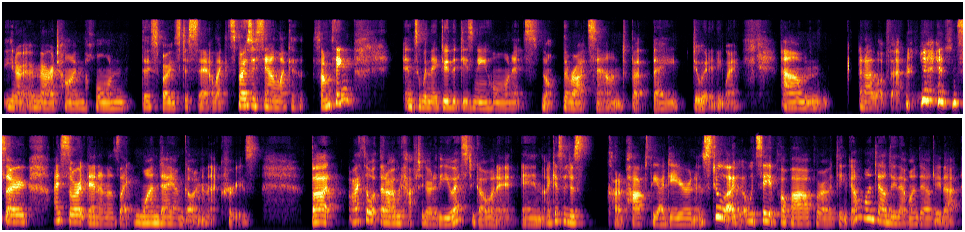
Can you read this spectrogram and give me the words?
you know, a maritime horn, they're supposed to sound like it's supposed to sound like a, something. And so when they do the Disney horn, it's not the right sound, but they do it anyway. Um, and I love that. and so I saw it then and I was like, one day I'm going on that cruise. But I thought that I would have to go to the US to go on it. And I guess I just kind of parked the idea and it's still I would see it pop up or I would think, oh, one day I'll do that, one day I'll do that.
